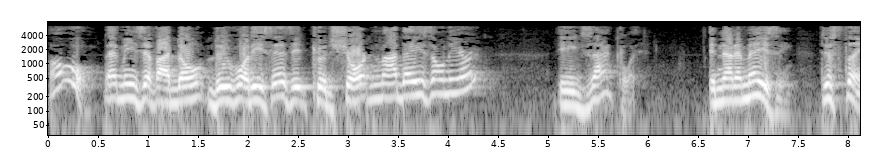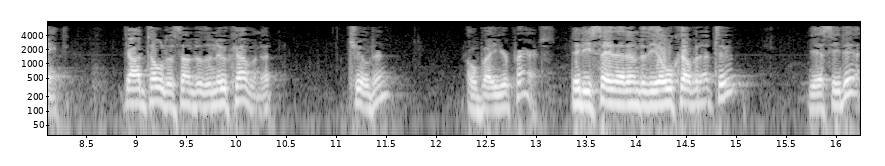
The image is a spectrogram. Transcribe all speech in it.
Oh, that means if I don't do what he says, it could shorten my days on the earth? Exactly. Isn't that amazing? Just think. God told us under the new covenant, children, obey your parents. Did he say that under the old covenant too? Yes, he did.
